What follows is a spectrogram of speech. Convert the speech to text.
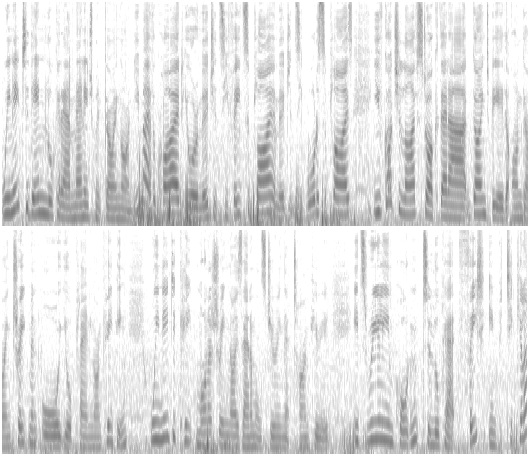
we need to then look at our management going on. You may have acquired your emergency feed supply, emergency water supplies. You've got your livestock that are going to be either ongoing treatment or you're planning on keeping we need to keep monitoring those animals during that time period. It's really important to look at feet in particular.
